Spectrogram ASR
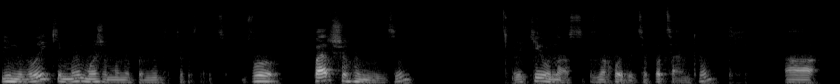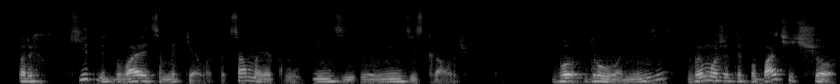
і невеликі, ми можемо не помітити різницю. В першого ніндзі, який у нас знаходиться по центру, перехід відбувається миттєво, так само, як у інзі, в ніндзі з Crouch. В другого ніндзі ви можете побачити, що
